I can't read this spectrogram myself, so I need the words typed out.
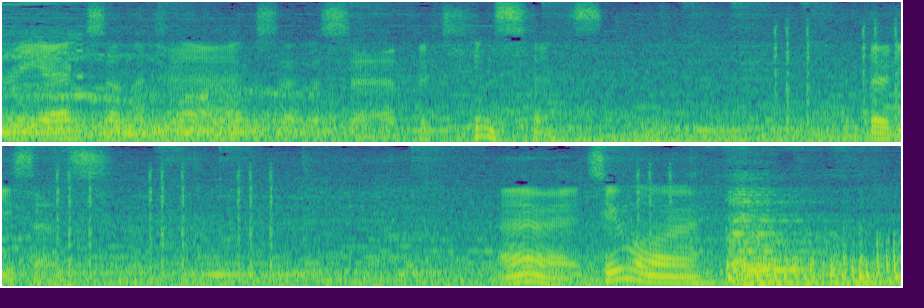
3x on the jacks. That was sad. 15 cents. 30 cents. Alright, two more.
